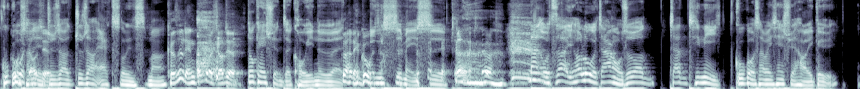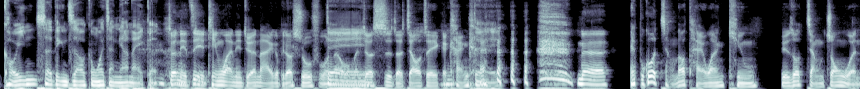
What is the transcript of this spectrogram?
，Google 小姐就叫就叫 accentless 吗？可是连 Google 小姐都可以选择口音，对不对？对，连 Google 英式美式。那我知道以后如果家长我说，家请你 Google 上面先学好一个语。口音设定之后，跟我讲你要哪一个？就你自己听完，你觉得哪一个比较舒服？那我们就试着教这个看看。那哎，不过讲到台湾 Q，比如说讲中文，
